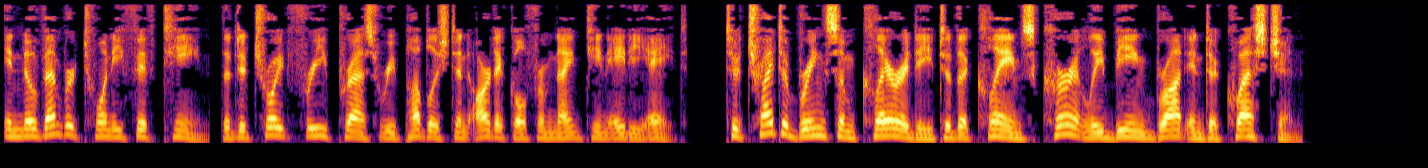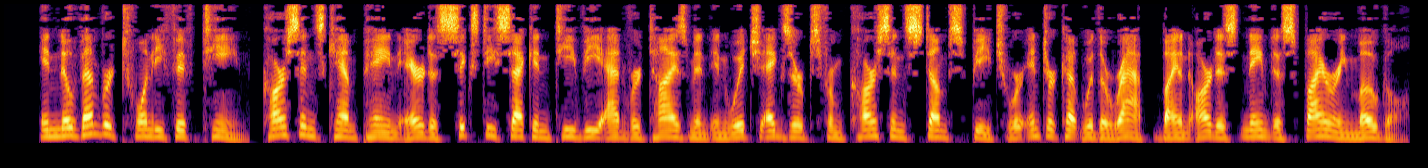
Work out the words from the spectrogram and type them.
In November 2015, the Detroit Free Press republished an article from 1988, "...to try to bring some clarity to the claims currently being brought into question." In November 2015, Carson's campaign aired a 60-second TV advertisement in which excerpts from Carson's stump speech were intercut with a rap by an artist named Aspiring Mogul.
